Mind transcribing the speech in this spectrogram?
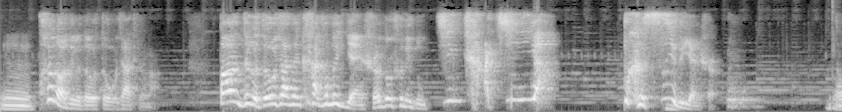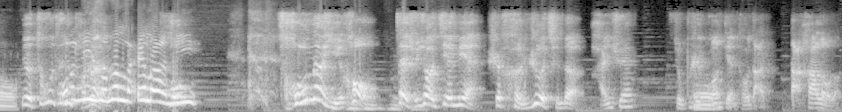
嗯，碰到这个德德国家庭了。当时这个德国家庭看他们眼神都是那种惊诧、惊讶、不可思议的眼神。哦，要中国你怎么来了？你从那以后在学校见面是很热情的寒暄，就不是光点头打打哈喽了。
